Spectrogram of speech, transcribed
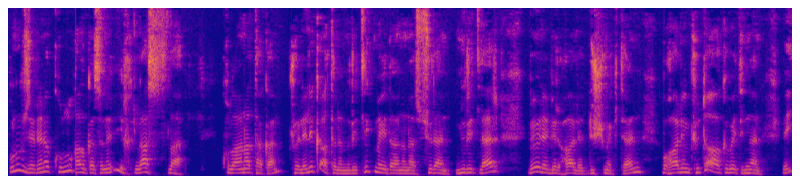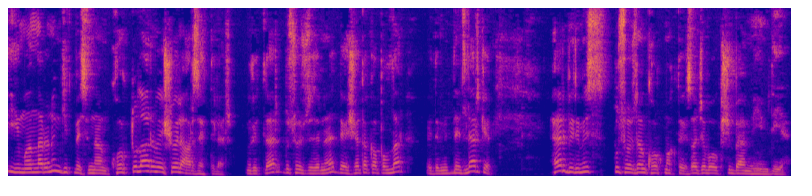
Bunun üzerine kulluk halkasını ihlasla kulağına takan, kölelik atını müritlik meydanına süren müritler böyle bir hale düşmekten, bu halin kötü akıbetinden ve imanlarının gitmesinden korktular ve şöyle arz ettiler. Müritler bu sözlerine dehşete kapıldılar ve dediler ki her birimiz bu sözden korkmaktayız. Acaba o kişi ben miyim diye.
